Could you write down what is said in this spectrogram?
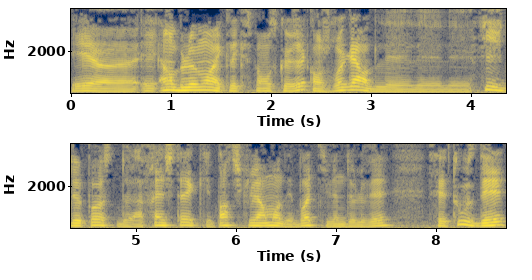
et, euh, et humblement avec l'expérience que j'ai, quand je regarde les, fiches de poste de la French Tech, et particulièrement des boîtes qui viennent de lever, c'est tous des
